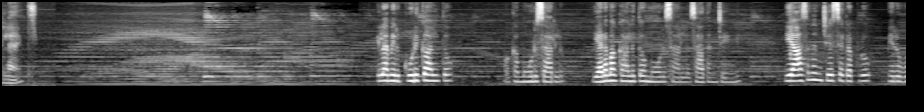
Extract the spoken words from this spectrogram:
Relax. ఇలా మీరు కుడి కాలుతో ఒక మూడు సార్లు ఎడమ కాలుతో మూడు సార్లు సాధన చేయండి. ఈ ఆసనం చేసేటప్పుడు మీరు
